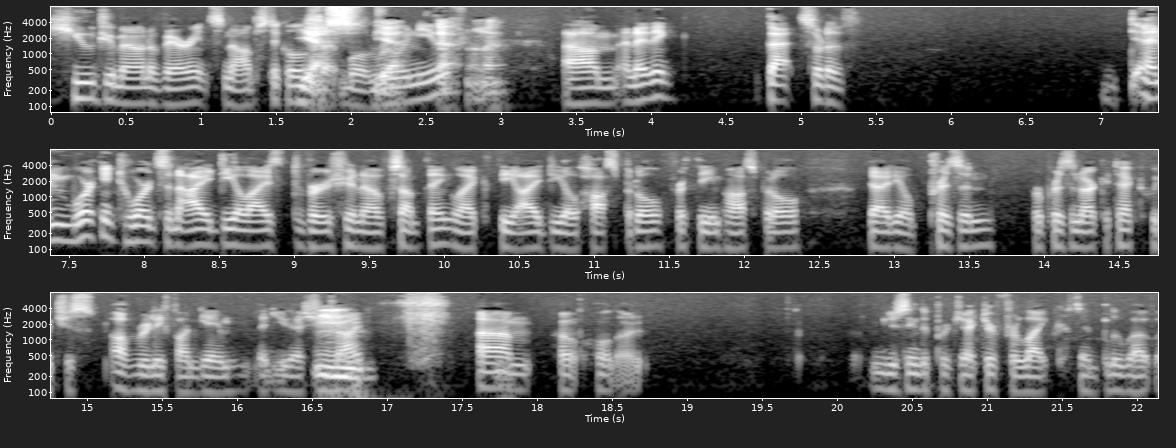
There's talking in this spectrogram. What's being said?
huge amount of variants and obstacles yes, that will yeah, ruin you. definitely. Um, and I think that sort of and working towards an idealized version of something like the ideal hospital for theme hospital, the ideal prison for prison architect, which is a really fun game that you guys should Mm. try. Um, oh, hold on. I'm using the projector for light because I blew out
